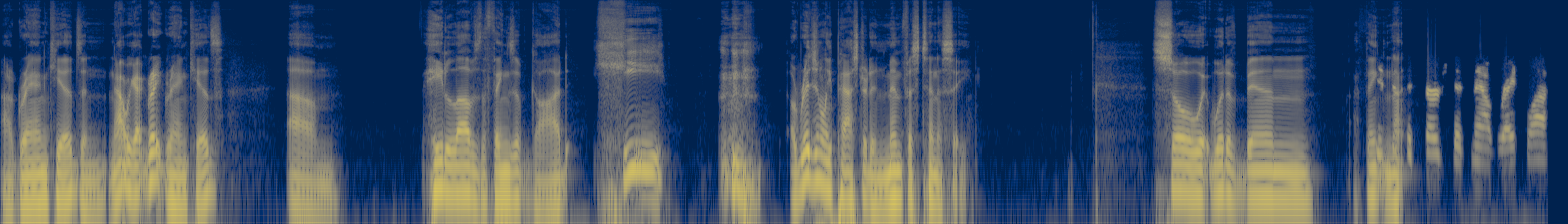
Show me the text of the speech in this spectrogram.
our grandkids, and now we got great grandkids. Um, he loves the things of God. He originally pastored in Memphis, Tennessee. So it would have been, I think, Is not, the church that's now Grace Life?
